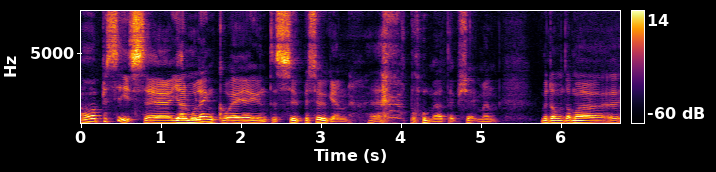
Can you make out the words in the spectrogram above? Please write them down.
Ja, precis. Eh, Jarmolenko är jag ju inte supersugen eh, på att möta i och för sig. Men, men de, de har, eh,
